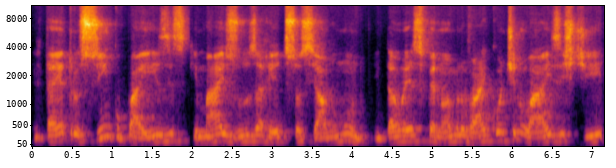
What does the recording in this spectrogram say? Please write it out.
Ele está entre os cinco países que mais usa rede social no mundo. Então, esse fenômeno vai continuar a existir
